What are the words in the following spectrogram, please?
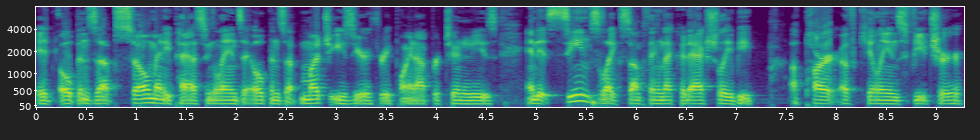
it opens up so many passing lanes. It opens up much easier three point opportunities. And it seems like something that could actually be a part of Killian's future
